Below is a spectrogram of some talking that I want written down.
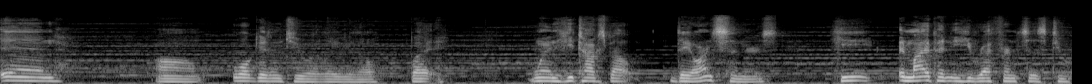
in um, we'll get into it later though. But when he talks about they aren't sinners, he, in my opinion, he references to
